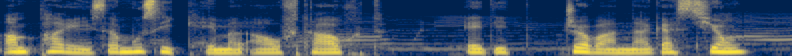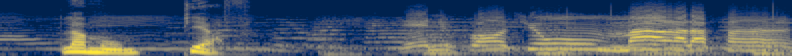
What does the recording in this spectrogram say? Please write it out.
am Pariser Musikhimmel auftaucht. Edith Giovanna Gassion, La Môme Piaf. une pension, marre à la fin,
